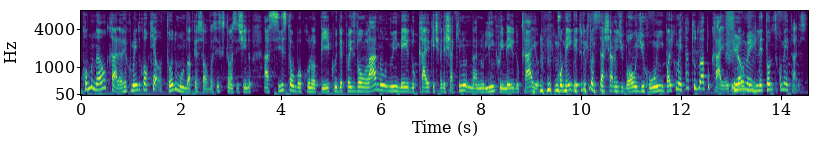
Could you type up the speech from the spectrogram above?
Como não, cara? Eu recomendo qualquer. Todo mundo, ó, pessoal, vocês que estão assistindo, assistam Boku no Pico, depois vão lá no, no e-mail do Caio, que a gente vai deixar aqui no, na- no link o e-mail do Caio. comentem tudo que vocês acharam de bom, de ruim. Pode comentar tudo lá pro Caio. Filmem. ler todos os comentários.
